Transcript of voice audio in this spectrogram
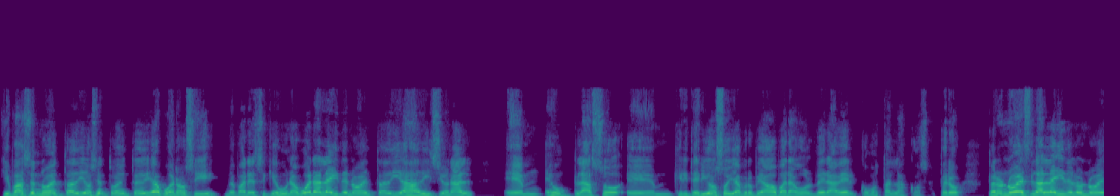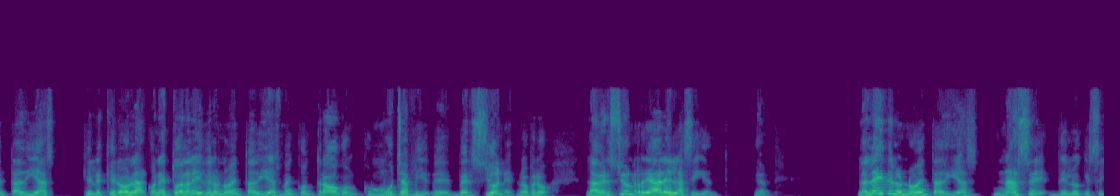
que pasen 90 días o 120 días, bueno, sí, me parece que es una buena ley de 90 días adicional. Eh, es un plazo criterioso y apropiado para volver a ver cómo están las cosas. Pero, pero no es la ley de los 90 días que les quiero hablar. Con esto de la ley de los 90 días me he encontrado con, muchas eh, versiones, ¿no? Pero la versión real es la siguiente. La ley de los 90 días nace de lo, que se,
